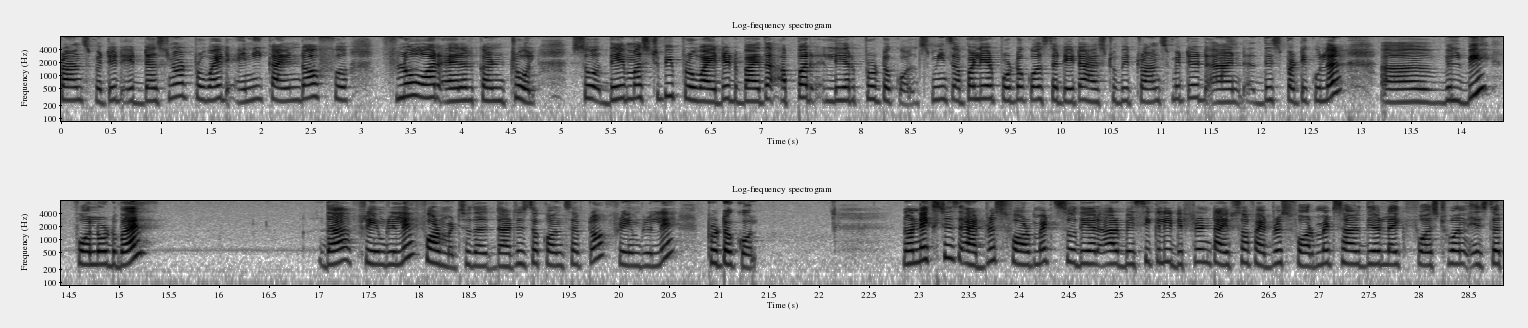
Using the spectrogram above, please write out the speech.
transmitted, it does not provide any kind of uh, flow or error control. So, they must be provided by the upper layer protocols means upper layer protocols the data has to be transmitted and this particular uh, will be followed by the frame relay format. So, that, that is the concept of frame relay protocol. Now, next is address format. So, there are basically different types of address formats are there like first one is the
